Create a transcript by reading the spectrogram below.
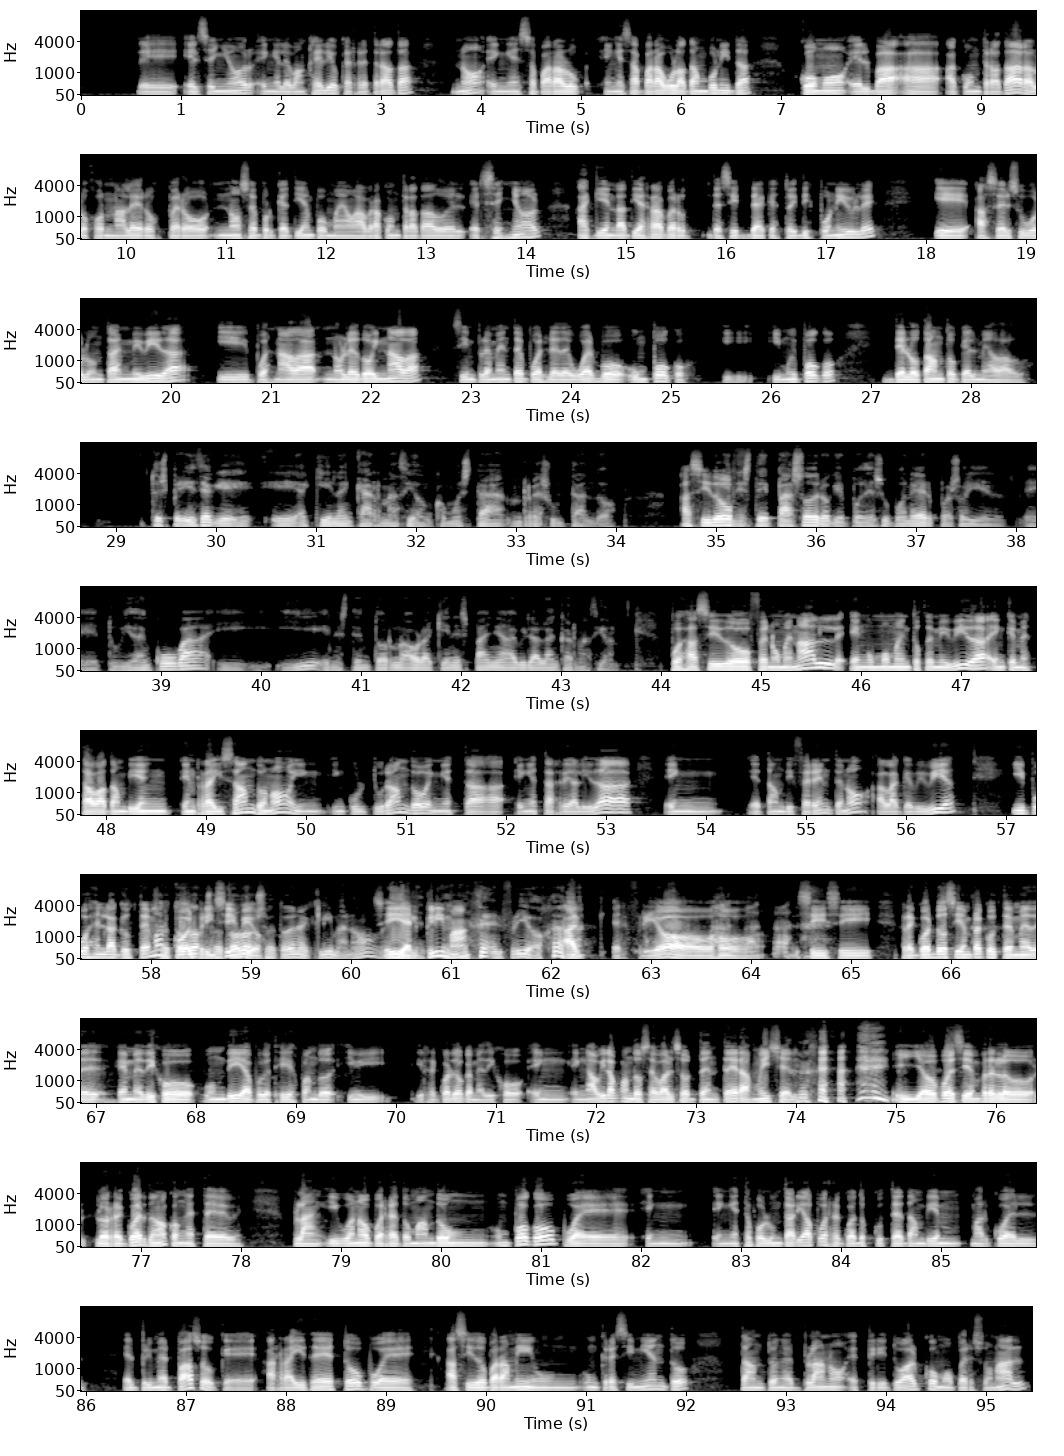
eh, el, Señor en el Evangelio que retrata, ¿no? En esa, parábola, en esa parábola tan bonita cómo él va a, a, contratar a los jornaleros, pero no sé por qué tiempo me habrá contratado el, el Señor aquí en la tierra, pero decir de que estoy disponible eh, hacer su voluntad en mi vida y pues nada, no le doy nada, simplemente pues le devuelvo un poco y, y muy poco de lo tanto que él me ha dado. Tu experiencia que eh, aquí en la encarnación, ¿cómo está resultando? Ha sido en este paso de lo que puede suponer, pues oye, eh, tu vida en Cuba y, y, en este entorno ahora aquí en España, Ávila, la encarnación. pues ha sido fenomenal en un momento de mi vida en que me estaba también enraizando, ¿no? inculturando en esta, en esta realidad, en, eh, tan diferente, ¿no? A la que vivía y pues en la que usted marcó al principio. Sobre todo, en el clima, ¿no? Sí, el clima. el frío. El frío, sí, sí. Recuerdo siempre que usted me, eh, me dijo un día, porque estoy cuando, y, recuerdo que me dijo, en, en Ávila cuando se va el sol te enteras, Michel. y yo pues siempre lo, lo recuerdo, ¿no? Con este plan. Y bueno, pues retomando un, un poco, pues en, en estos voluntariados, pues recuerdo que usted también marcó el, el primer paso, que a raíz de esto, pues ha sido para mí un, un crecimiento tanto en el plano espiritual como personal,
